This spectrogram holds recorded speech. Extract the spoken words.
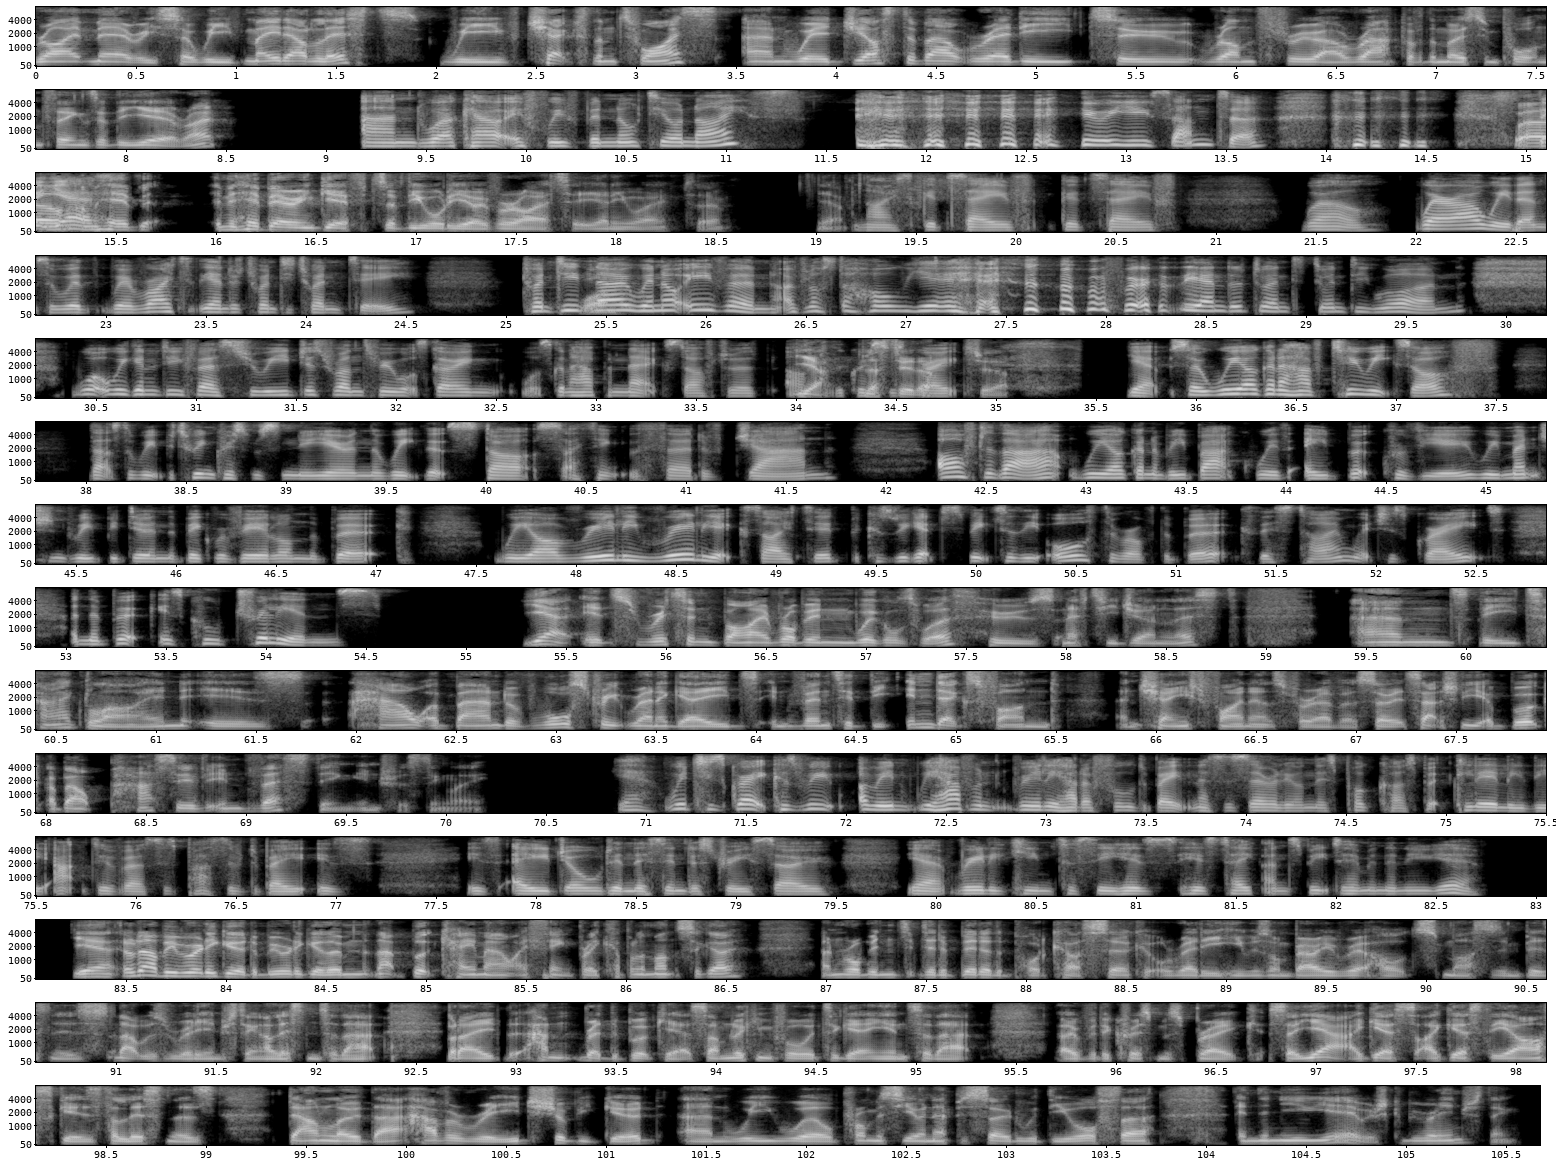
Right, Mary. So we've made our lists, we've checked them twice, and we're just about ready to run through our wrap of the most important things of the year, right? And work out if we've been naughty or nice. Who are you, Santa? well, yes. I'm, here, I'm here bearing gifts of the audio variety anyway. So, yeah. Nice. Good save. Good save. Well, where are we then? So we're, we're right at the end of 2020. 20 no we're not even. I've lost a whole year. We're at the end of 2021 what are we going to do first? Should we just run through what's going what's going to happen next after after yeah, the christmas let's do break? That. Let's do that. yeah so we are going to have two weeks off. That's the week between christmas and new year and the week that starts i think the 3rd of jan. After that we are going to be back with a book review. We mentioned we'd be doing the big reveal on the book. We are really really excited because we get to speak to the author of the book this time which is great. And the book is called trillions yeah, it's written by Robin Wigglesworth, who's an FT journalist. And the tagline is How a Band of Wall Street Renegades Invented the Index Fund and Changed Finance Forever. So it's actually a book about passive investing, interestingly. Yeah, which is great because we, I mean, we haven't really had a full debate necessarily on this podcast, but clearly the active versus passive debate is is age old in this industry. So, yeah, really keen to see his his take and speak to him in the new year. Yeah, it'll be really good. It'll be really good. I mean, that book came out, I think, probably a couple of months ago, and Robin did a bit of the podcast circuit already. He was on Barry Ritholtz' Masters in Business. That was really interesting. I listened to that, but I hadn't read the book yet, so I'm looking forward to getting into that over the Christmas break. So yeah, I guess I guess the ask is to listeners download that, have a read, should be good, and we will promise you an episode with the author in the new year, which could be really interesting.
